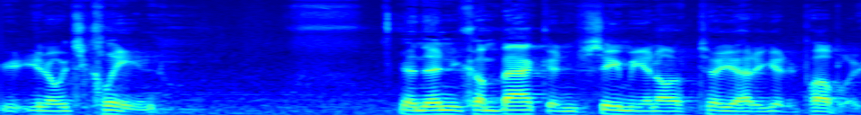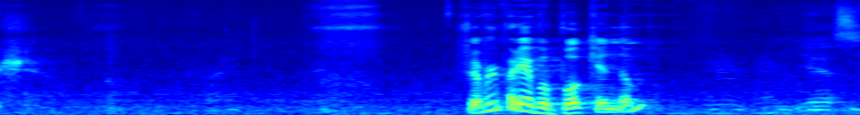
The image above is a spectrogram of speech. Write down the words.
you know, it's clean. And then you come back and see me, and I'll tell you how to get it published. Does everybody have a book in them? Yes.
